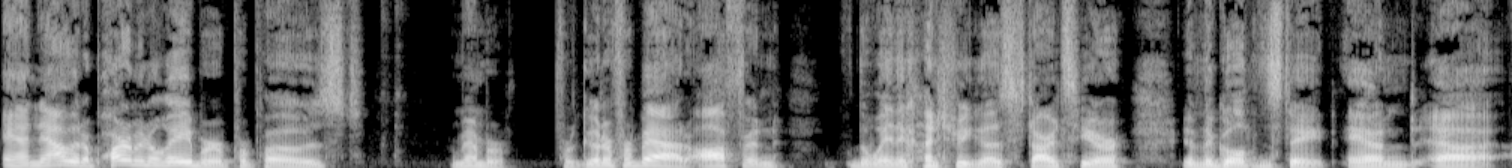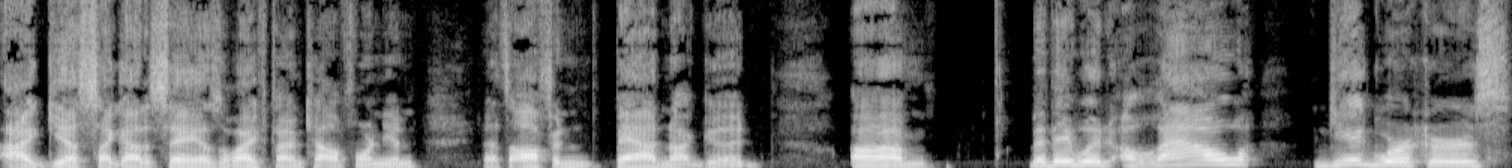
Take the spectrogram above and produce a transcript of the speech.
and now the Department of Labor proposed remember, for good or for bad, often the way the country goes starts here in the Golden State. And uh, I guess I got to say, as a lifetime Californian, that's often bad, not good. Um, that they would allow gig workers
